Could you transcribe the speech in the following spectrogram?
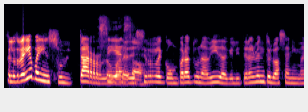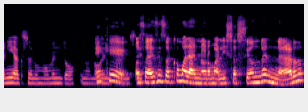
Se lo traía para insultarlo, Sí, para eso. decirle comprate una vida, que literalmente lo hace Animaniacs en un momento. en Es 90, que, o sea, es eso, es como la normalización del nerd,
